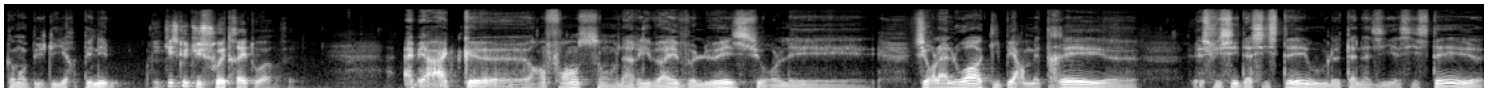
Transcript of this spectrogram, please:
comment puis-je dire, pénible. Et qu'est-ce que tu souhaiterais, toi, en fait? Eh bien, qu'en France, on arrive à évoluer sur, les, sur la loi qui permettrait euh, le suicide assisté ou l'euthanasie assistée euh,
